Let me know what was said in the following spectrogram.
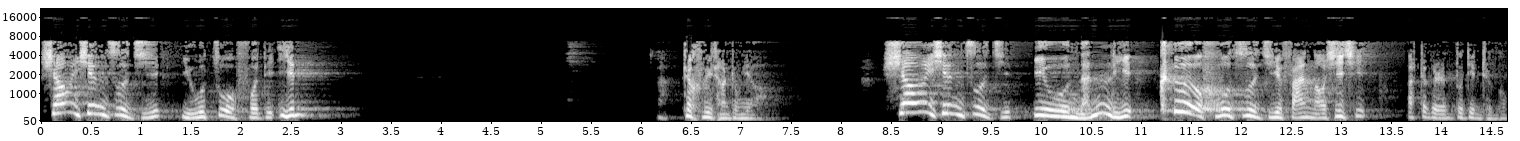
相信自己有做佛的因，啊，这非常重要。相信自己有能力克服自己烦恼习气，啊，这个人都定成功。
